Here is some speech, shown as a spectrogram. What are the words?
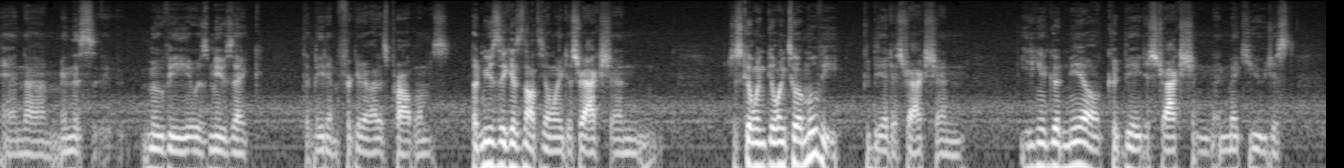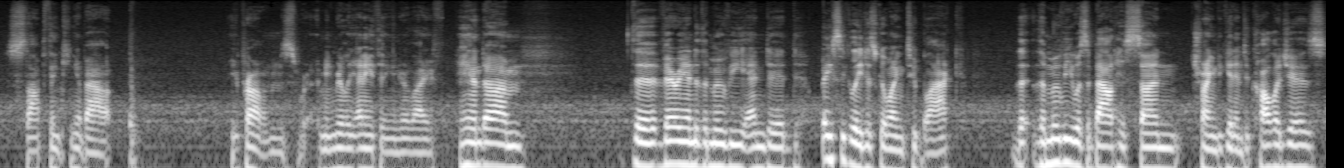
And um, in this movie, it was music that made him forget about his problems. But music is not the only distraction. Just going going to a movie could be a distraction. Eating a good meal could be a distraction and make you just stop thinking about your problems. I mean, really anything in your life. And um, the very end of the movie ended basically just going to black the the movie was about his son trying to get into colleges.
